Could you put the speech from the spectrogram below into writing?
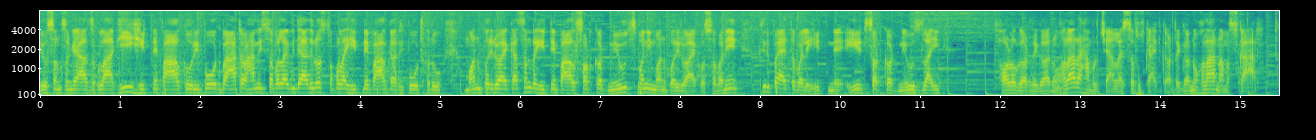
यो सँगसँगै आजको लागि हिट नेपालको रिपोर्टबाट हामी सबैलाई बिदा दिनुहोस्। तपाईँलाई हिट नेपालका रिपोर्टहरू मन परिरहेका छन् र हिट नेपाल सर्टकट न्युज पनि मन परिरहेको छ भने कृपया तपाईँले हिट ने हिट सर्टकट न्युजलाई फलो गर्दै गर्नुहोला र हाम्रो च्यानललाई सब्सक्राइब गर्दै गर्नुहोला। नमस्कार।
